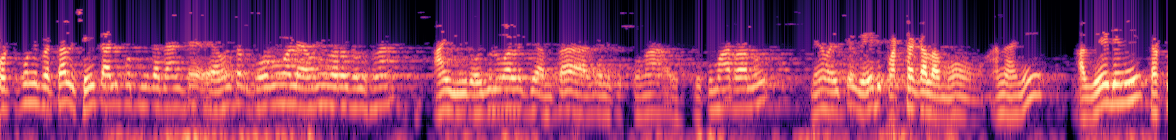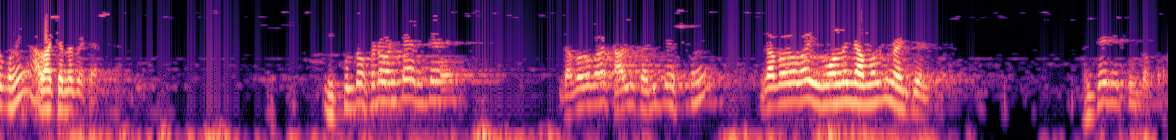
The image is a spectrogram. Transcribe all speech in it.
పట్టుకుని పెట్టాలి. చేయి కాలిపోతుంది కదా అంటే ఏమంటారు? పూర్వం వాళ్ళు ఏమనేవారో తెలిసిన ఈ రోజుల వాళ్ళకి అంతా వీళ్ళకి సునా సుకుమారాలు మేమైతే వేడి పట్టగలము అని ఆ వేడిని తట్టుకుని అలా కింద పెట్టేస్తాం ఇప్పుడు తొక్కడం అంటే అంతే. గబగబా కాళ్ళు తడి చేసుకుని గబగబా ఈ మూల నుంచి అమలుకు నడిచి వెళ్ళిపోవాలి అంతే నిప్పులు తొక్కడం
